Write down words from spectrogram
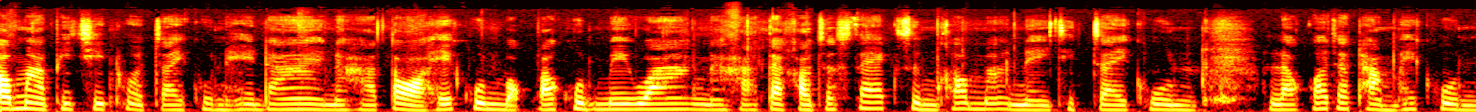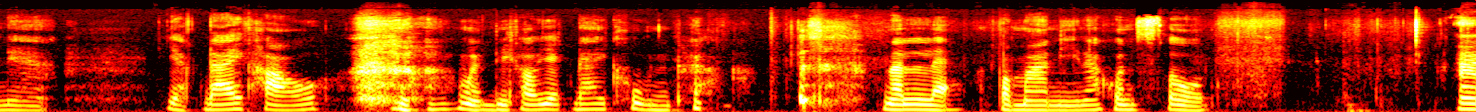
เข้ามาพิชิตหัวใจคุณให้ได้นะคะ ต่อให้คุณบอกว่าคุณไม่ว่างนะคะ แต่เขาจะแทรกซึมเข้ามาในจิตใจคุณ แล้วก็จะทำให้คุณเนี่ยอยากได้เขา เหมือนที่เขาอยากได้คุณ นั่นแหละประมาณนี้นะคนโสดอะ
